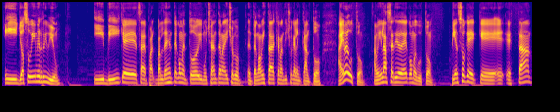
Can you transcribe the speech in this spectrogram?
Y yo subí mi review. Y vi que, ¿sabes? Un par de gente comentó y mucha gente me ha dicho que tengo amistades que me han dicho que le encantó. A mí me gustó. A mí la serie de Echo me gustó. Pienso que, que eh, está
